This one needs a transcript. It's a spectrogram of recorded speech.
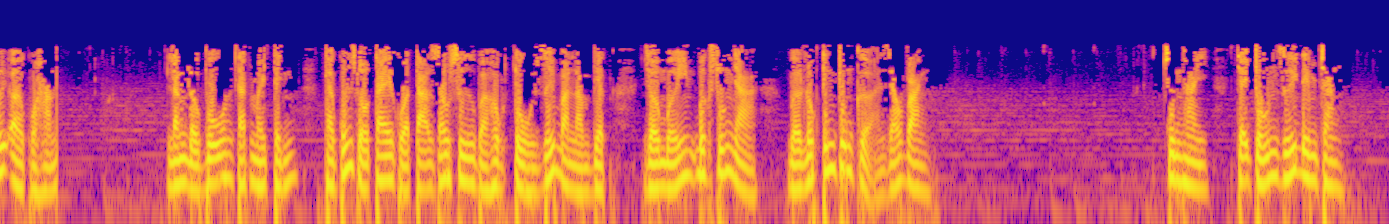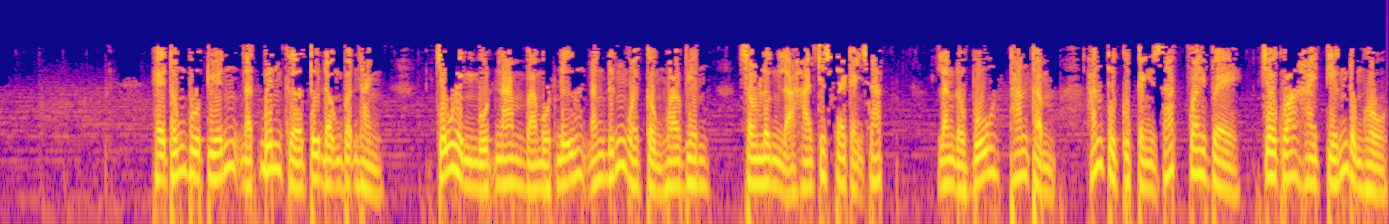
nơi ở của hắn. Lăng Độ Vũ tắt máy tính, thả cuốn sổ tay của tạ giáo sư và học tủ dưới bàn làm việc, rồi mới bước xuống nhà, vừa lúc tiếng trung cửa réo vang. Chương 2 chạy trốn dưới đêm trăng. Hệ thống vô tuyến đặt bên cửa tự động vận hành, chiếu hình một nam và một nữ đang đứng ngoài cổng hoa viên, sau lưng là hai chiếc xe cảnh sát. Lăng đầu vũ than thầm, hắn từ cục cảnh sát quay về, chưa qua hai tiếng đồng hồ,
